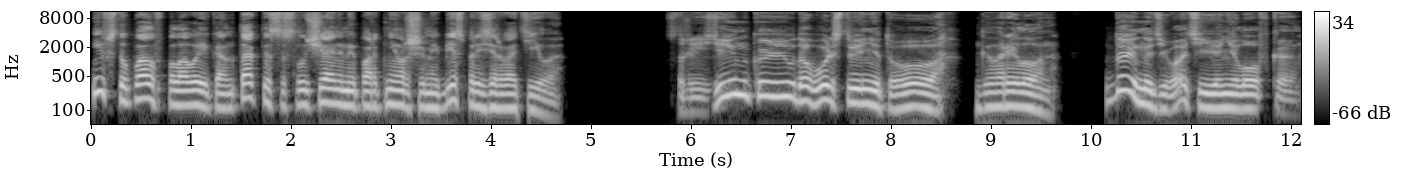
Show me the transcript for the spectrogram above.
и вступал в половые контакты со случайными партнершами без презерватива. «С резинкой удовольствие не то», — говорил он. «Да и надевать ее неловко.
